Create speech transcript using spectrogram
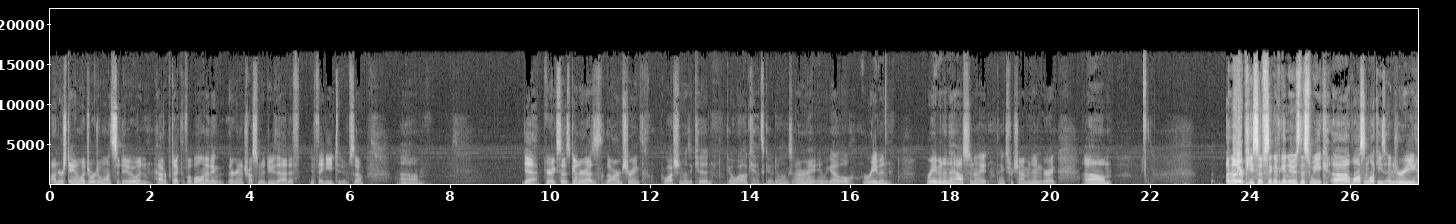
understand what Georgia wants to do and how to protect the football. And I think they're going to trust him to do that if if they need to. So. Um, yeah, Greg says Gunnar has the arm strength. I watched him as a kid. Go Wildcats, go Dogs. All right, yeah, we got a little Raven, Raven in the house tonight. Thanks for chiming in, Greg. Um, another piece of significant news this week: uh, Lawson Luckie's injury.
